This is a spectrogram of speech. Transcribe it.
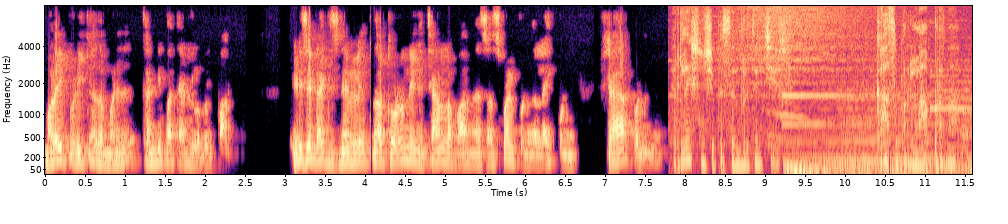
மழை படிக்காத மனிதன் கண்டிப்பா தேட்டர்ல போய் பாருங்க எடிசன் டாக்கிஸ் நேரிலே தொடர்ந்து எங்க சேனலை பாருங்க சப்ஸ்கிரைப் பண்ணுங்க லைக் பண்ணுங்க ஷேர் பண்ணுங்க. ரிலேஷன்ஷிப் இஸ் எவ்ரி திங் சீஃப் காசு பண்ணலாம் அப்புறம் தான்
